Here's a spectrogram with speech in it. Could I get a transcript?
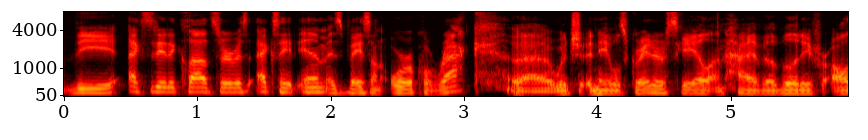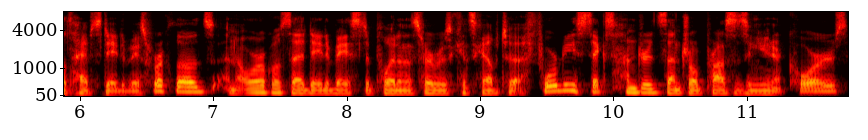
The Exadata Cloud Service X8M is based on Oracle RAC, uh, which enables greater scale and high availability for all types of database workloads. An Oracle said database deployed on the service can scale up to 4,600 central processing unit cores,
